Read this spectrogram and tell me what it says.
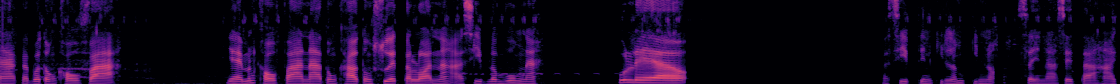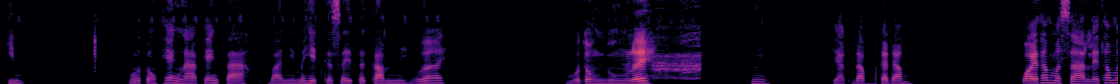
นาก็บ่ต้องเข้าฟ้าอย่าให้มันเข้าฟ้านาตรงขาวตรงสวยตลอดนะ อาชีพลำวงนะพูดแล้ว อาชีพต้นกินลำกินเนาะใส่นาใส่ตาหากินมันก็ต้องแพ่งหนาแพ่งตาบ้านนี้ไม่เฮ็ดเกษตรกรรมนี่เว้ยบ่ต้องยุ่งเลยอืมอยากดำกระดำปล่อยธรรมศาสตร์เลยธรรม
